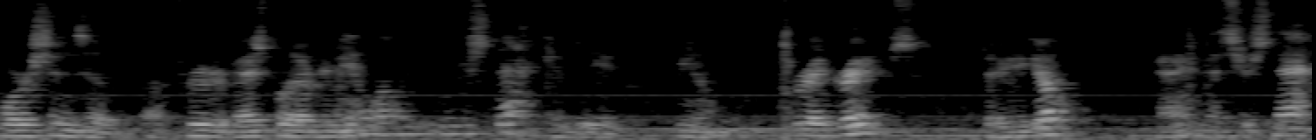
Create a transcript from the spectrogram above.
portions of, of fruit or vegetable at every meal, well, your snack can be, you know, red grapes. There you go, okay? That's your snack.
